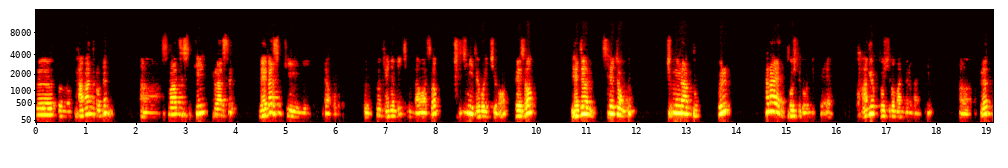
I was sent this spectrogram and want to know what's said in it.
그 어, 방안으로는 아, 스마트 시티 플러스 메가시티라고 그, 그 개념이 지금 나와서 추진이 되고 있죠. 그래서 대전, 세종, 충남 북을 하나의 도시로 이렇게 광역 도시로 만들어가는 어, 그런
